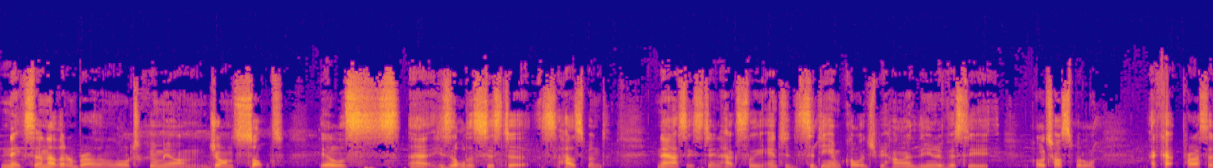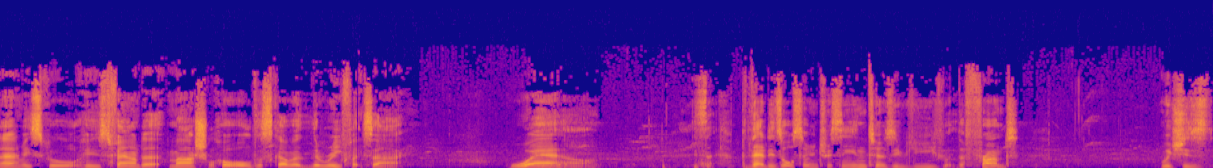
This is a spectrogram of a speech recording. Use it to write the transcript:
Next, another brother-in-law took him on, John Salt, eldest, uh, his eldest sister's husband. Now 16, Huxley entered Sydenham College behind the University College Hospital, a cut-price anatomy school whose founder, Marshall Hall, discovered the reflex arc. Wow. That, but that is also interesting in terms of you've got the front, which is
